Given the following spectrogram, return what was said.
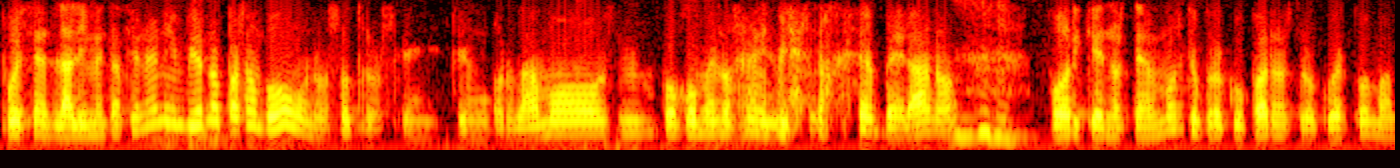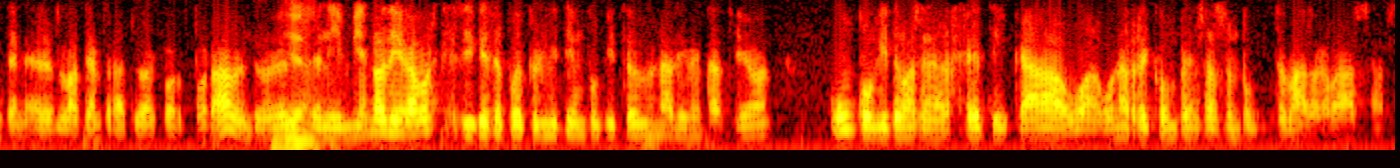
Pues en la alimentación en invierno pasa un poco como nosotros, que, que engordamos un poco menos en invierno que en verano, porque nos tenemos que preocupar nuestro cuerpo en mantener la temperatura corporal. Entonces, en invierno digamos que sí que se puede permitir un poquito de una alimentación un poquito más energética o algunas recompensas un poquito más grasas.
